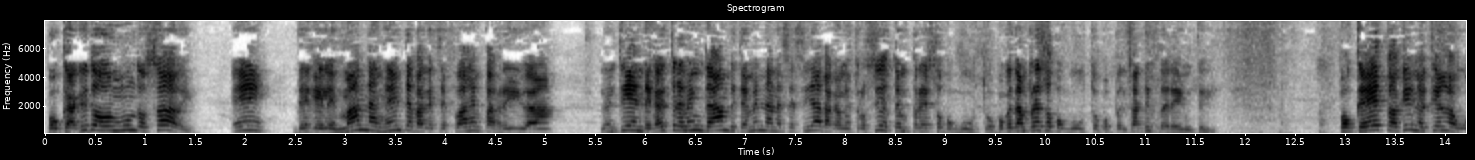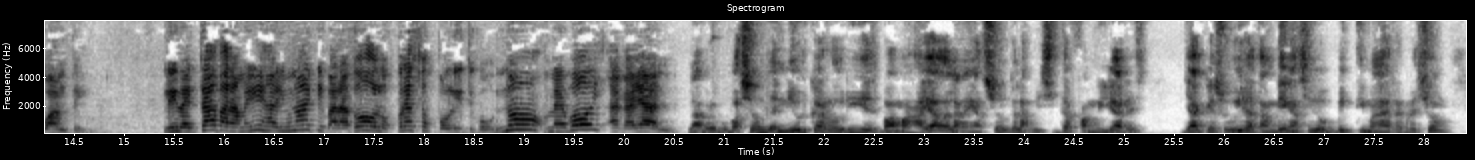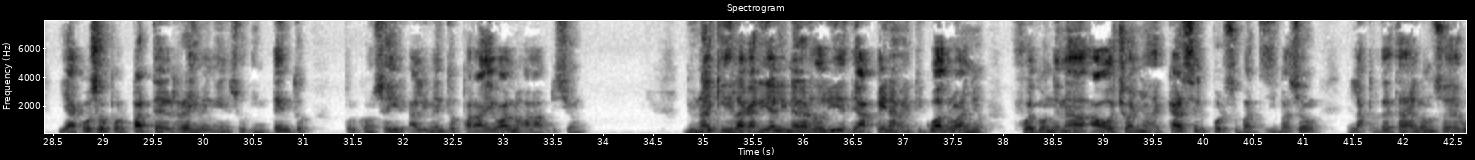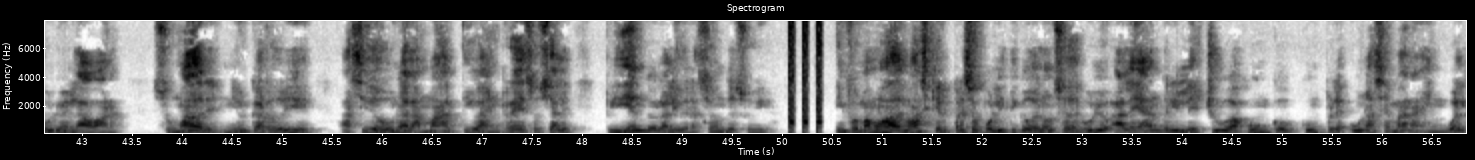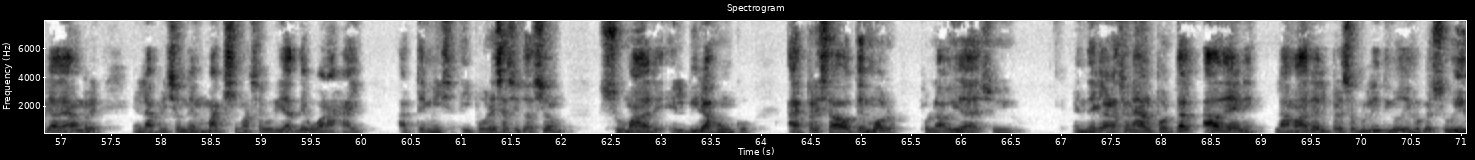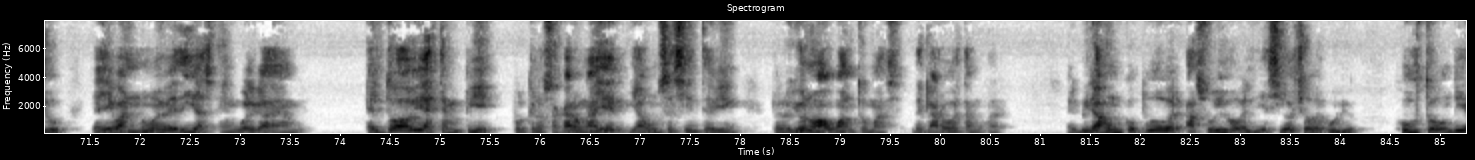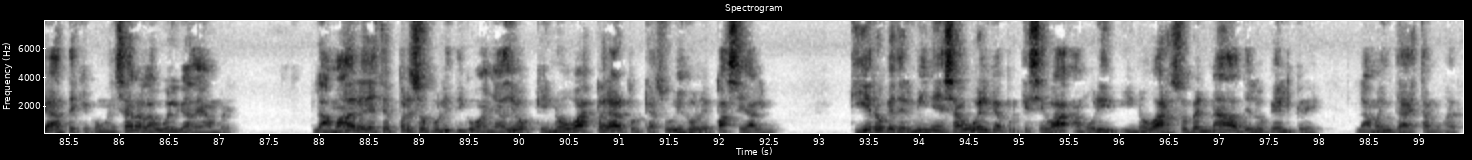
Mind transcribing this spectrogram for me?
Porque aquí todo el mundo sabe, ¿eh? De que les mandan gente para que se fajen para arriba. ¿Lo entiende? Que hay tremenda hambre y tremenda necesidad para que nuestros hijos estén presos por gusto. Porque están presos por gusto, por pensar diferente. Porque esto aquí no hay quien lo aguante. Libertad para mi hija Yunaki y para todos los presos políticos. No me voy a callar. La preocupación de Niurka Rodríguez va más allá de la negación de las visitas familiares ya que su hija también ha sido víctima de represión y acoso por parte del régimen en sus intentos por conseguir alimentos para llevarlos a la prisión. Yunaikis de la Caridad Linares Rodríguez, de apenas 24 años, fue condenada a 8 años de cárcel por su participación en las protestas del 11 de julio en La Habana. Su madre, Niurka Rodríguez, ha sido una de las más activas en redes sociales pidiendo la liberación de su hija. Informamos además que el preso político del 11 de julio, Aleandri Lechuga Junco, cumple una semana en huelga de hambre en la prisión de máxima seguridad de Guanajay, Artemisa, y por esa situación su madre, Elvira Junco, ha expresado temor por la vida de su hijo. En declaraciones al portal ADN, la madre del preso político dijo que su hijo ya lleva nueve días en huelga de hambre. Él todavía está en pie porque lo sacaron ayer y aún se siente bien, pero yo no aguanto más, declaró esta mujer. Elvira Junco pudo ver a su hijo el 18 de julio, justo un día antes que comenzara la huelga de hambre. La madre de este preso político añadió que no va a esperar porque a su hijo le pase algo. Quiero que termine esa huelga porque se va a morir y no va a resolver nada de lo que él cree, lamenta esta mujer.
